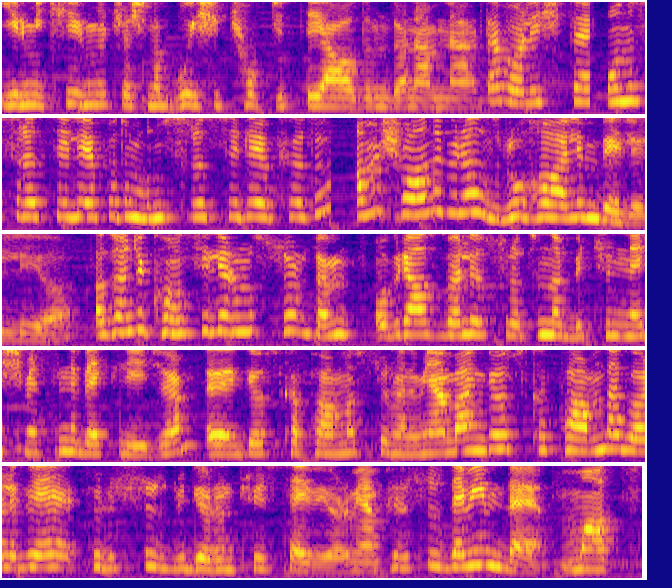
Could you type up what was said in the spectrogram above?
22-23 yaşında bu işi çok ciddiye aldığım dönemlerde böyle işte onu sırasıyla yapıyordum, bunu sırasıyla yapıyordum. Ama şu anda biraz ruh halim belirliyor. Az önce concealer'ımı sürdüm. O biraz böyle suratımla bütünleşmesini bekleyeceğim. Ee, göz kapağıma sürmedim. Yani ben göz kapağımda böyle bir pürüzsüz bir görüntüyü seviyorum. Yani pürüzsüz demeyeyim de mat,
